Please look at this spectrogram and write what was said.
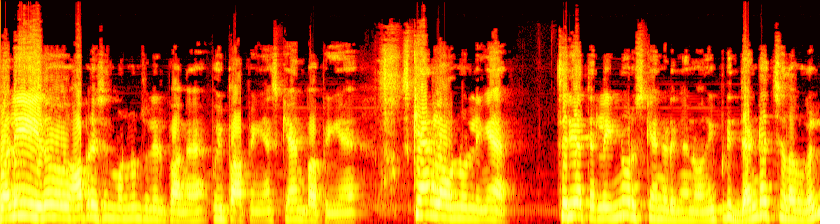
வலி ஏதோ ஆப்ரேஷன் பண்ணணும்னு சொல்லியிருப்பாங்க. போய் பார்ப்பீங்க ஸ்கேன் பார்ப்பீங்க. ஸ்கேனில் ஒன்றும் இல்லைங்க. சரியா தெரியல இன்னொரு ஸ்கேன் எடுங்கன்னுவாங்க. இப்படி தண்ட செலவுகள்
